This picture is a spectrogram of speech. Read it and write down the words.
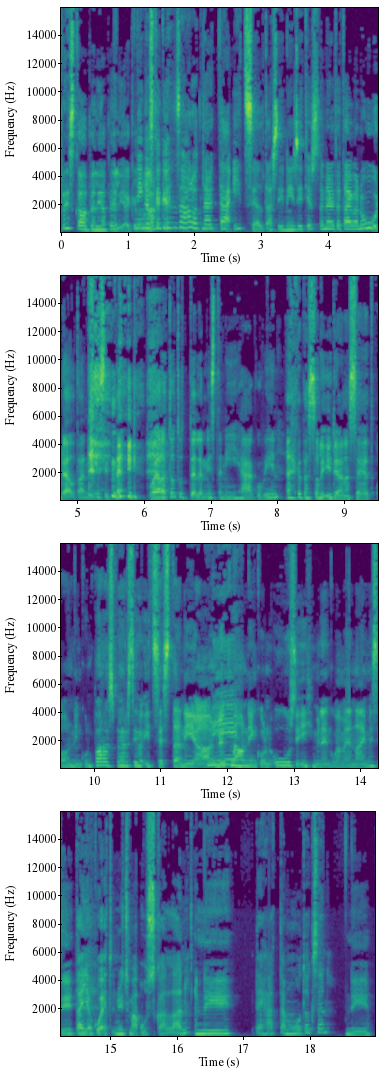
riskaapelia peliä kyllä. Niin, koska jos sä haluat näyttää itseltäsi, niin sit jos sä näytät aivan uudelta, niin sitten voi olla totuttelemista niihin hääkuviin. Ehkä tässä oli ideana se, että on niin kuin paras versio itsestäni ja niin. nyt mä oon niin kuin uusi ihminen, kun mä menen naimisiin. Tai joku, että nyt mä uskallan niin. tehdä tämän muutoksen. Niin.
